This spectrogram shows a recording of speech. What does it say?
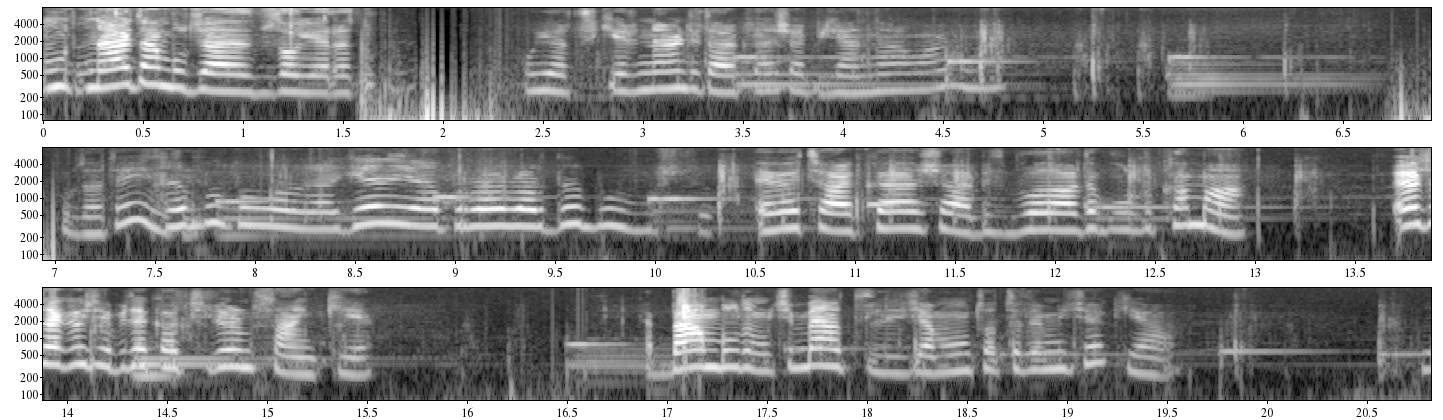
Umut nereden bulacağız biz o yaratığı? O yaratık yeri neredeydi arkadaşlar? Bilenler var mı? Burada değil Sen buldun valla. Gel ya buralarda bulmuşsun. Evet arkadaşlar biz buralarda bulduk ama. Evet arkadaşlar bir de hatırlıyorum sanki. Ben bulduğum için ben hatırlayacağım. Umut hatırlamayacak ya. De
